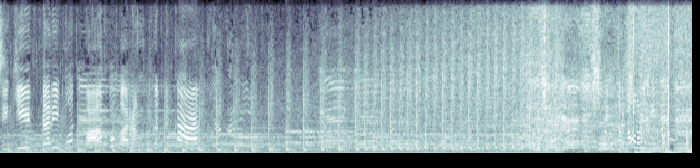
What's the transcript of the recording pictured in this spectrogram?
sikit dari Botba pembarang kedekat. Ya, kami. Eh, tertolong ini.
